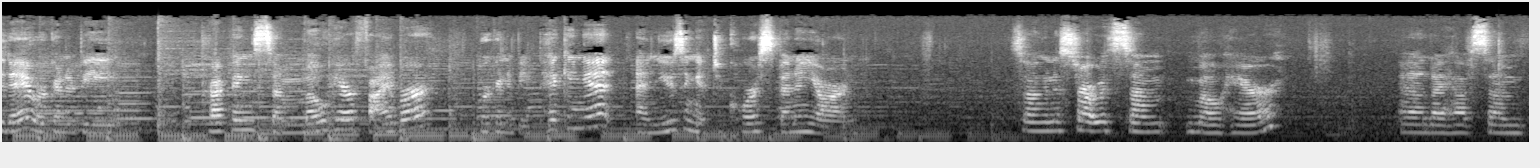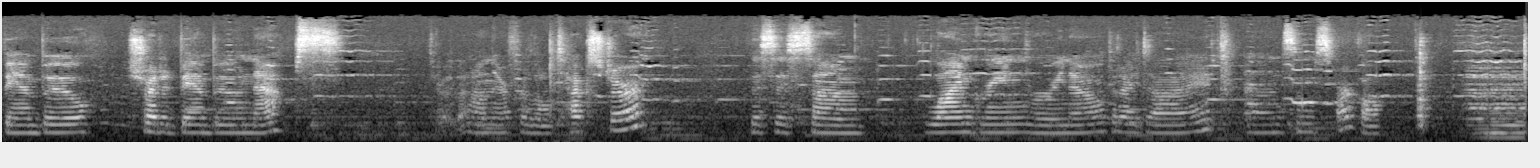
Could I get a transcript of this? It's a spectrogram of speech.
Today we're going to be prepping some mohair fiber. We're going to be picking it and using it to core spin a yarn. So I'm going to start with some mohair and I have some bamboo, shredded bamboo naps. Throw that on there for a little texture. This is some lime green merino that I dyed and some sparkle. And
